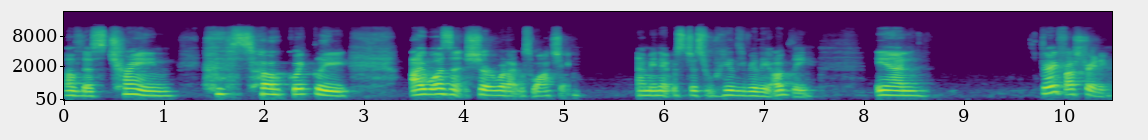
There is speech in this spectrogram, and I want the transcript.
of this train so quickly. I wasn't sure what I was watching. I mean, it was just really, really ugly and very frustrating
